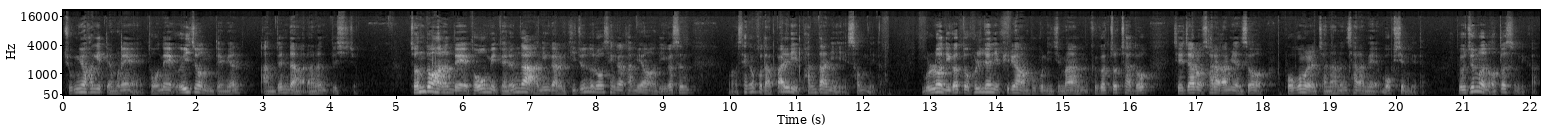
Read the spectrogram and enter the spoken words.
중요하기 때문에 돈에 의존되면 안 된다라는 뜻이죠. 전도하는데 도움이 되는가 아닌가를 기준으로 생각하면 이것은 어, 생각보다 빨리 판단이 섭니다. 물론 이것도 훈련이 필요한 부분이지만 그것조차도 제자로 살아가면서 복음을 전하는 사람의 몫입니다. 요즘은 어떻습니까?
